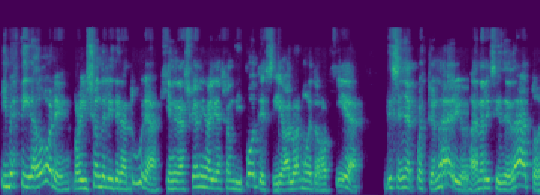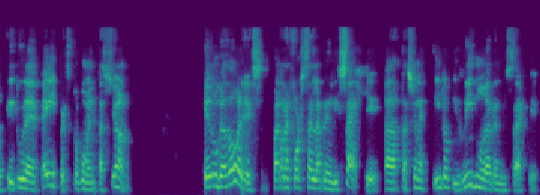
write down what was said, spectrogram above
Investigadores, revisión de literatura, generación y validación de hipótesis, evaluar metodología, diseñar cuestionarios, análisis de datos, escritura de papers, documentación. Educadores, para reforzar el aprendizaje, adaptación a estilos y ritmo de aprendizaje,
